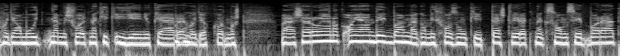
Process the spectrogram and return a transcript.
hogy amúgy nem is volt nekik igényük erre, uh-huh. hogy akkor most vásároljanak ajándékban, meg amit hozunk így testvéreknek, szomszéd, barát,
